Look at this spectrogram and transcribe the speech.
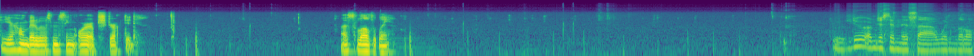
your home bed was missing or obstructed. That's lovely. I'm just in this uh, wooden little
